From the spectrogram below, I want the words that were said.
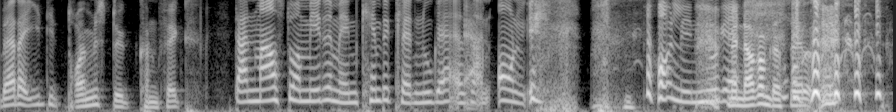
hvad er der i dit drømmestykke konfekt? Der er en meget stor midte med en kæmpe klat nougat, altså Ja. en ordentlig, ordentlig nougat. Men nok om dig selv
